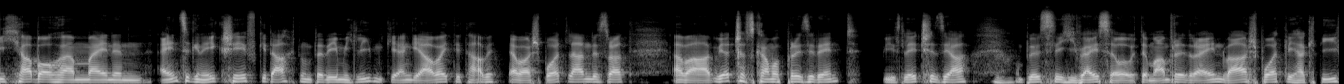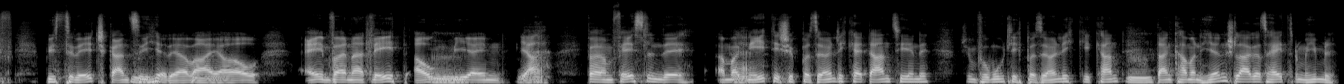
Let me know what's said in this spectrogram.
Ich habe auch an meinen einzigen Ex-Chef gedacht, unter dem ich liebend gern gearbeitet habe. Er war Sportlandesrat, er war Wirtschaftskammerpräsident bis letztes Jahr. Ja. Und plötzlich, ich weiß auch, der Manfred Rhein war sportlich aktiv bis zuletzt, ganz mhm. sicher. Der war mhm. ja auch einfach ein Athlet, Augen mhm. wie ein, ja, ja. fesselnde, eine magnetische. Persönlichkeit anziehende, schon vermutlich persönlich gekannt. Mhm. Dann kam ein Hirnschlag aus heiterem Himmel.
